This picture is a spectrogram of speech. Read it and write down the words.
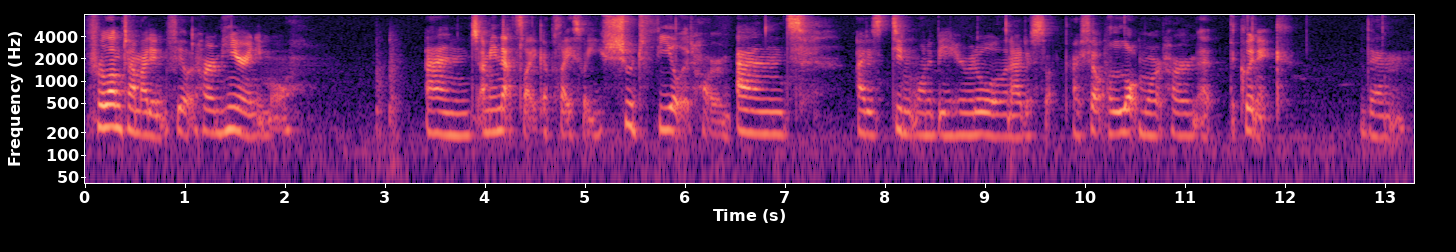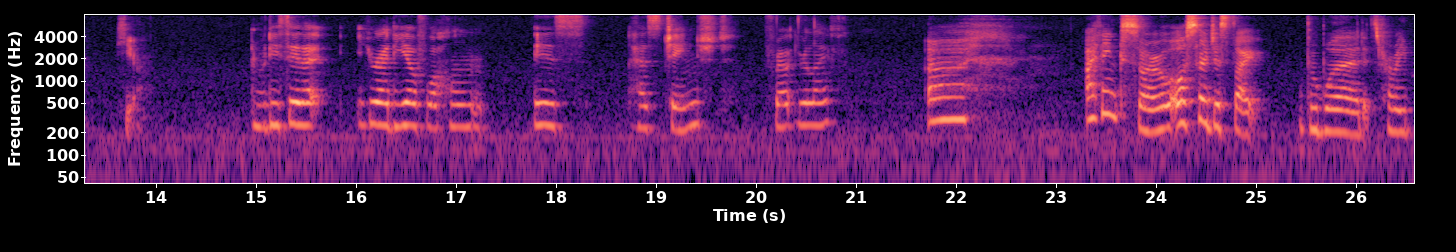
For a long time, I didn't feel at home here anymore. And, I mean, that's like a place where you should feel at home. And I just didn't want to be here at all, and I just, like, I felt a lot more at home at the clinic than here. Would you say that your idea of what home is has changed throughout your life? Uh, I think so. Also, just like the word, it's probably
